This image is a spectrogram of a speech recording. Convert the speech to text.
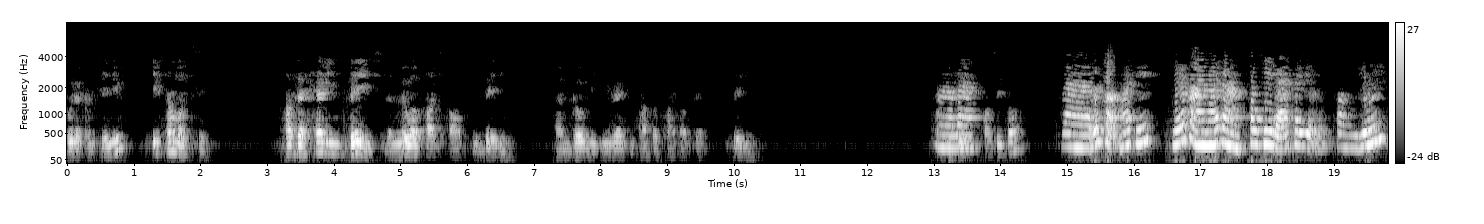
Buddha continued, if someone say, after having bathed the lower part of the building, I'm going to erect the upper part of the building. À, và và Đức Phật nói tiếp, nếu ai nói rằng sau khi đã xây dựng phần dưới,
